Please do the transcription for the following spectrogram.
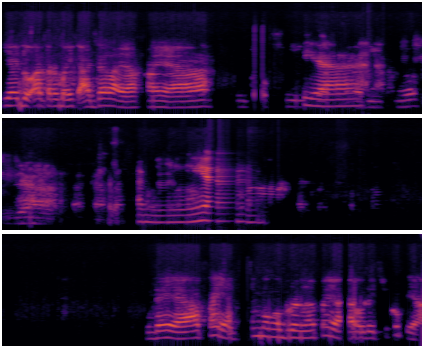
ya doa terbaik aja lah ya kayak untuk si iya. Ya. amin. Udah ya apa ya? Mau ngobrol apa ya? Udah cukup ya?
